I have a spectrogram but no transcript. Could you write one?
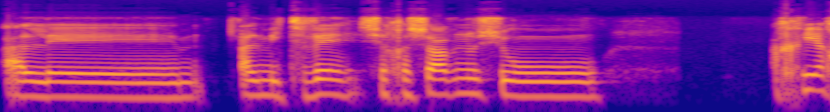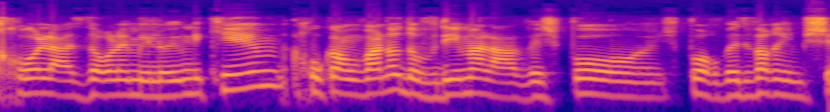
על, אה, על מתווה שחשבנו שהוא הכי יכול לעזור למילואימניקים. אנחנו כמובן עוד עובדים עליו, יש פה, יש פה הרבה דברים ש...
